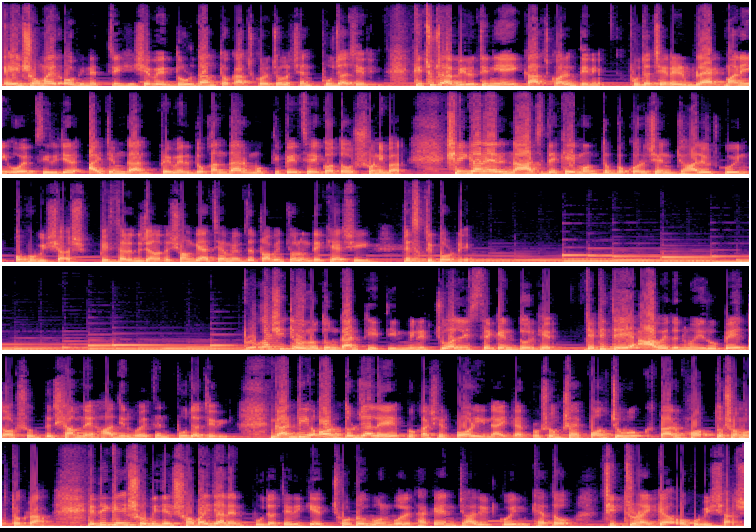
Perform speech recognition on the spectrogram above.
এই সময়ের অভিনেত্রী হিসেবে দুর্দান্ত কাজ করে চলেছেন পূজা চেরি। কিছুটা বিরতি নিয়েই কাজ করেন তিনি। পূজা চেরির ব্ল্যাক মানি ওয়েব সিরিজের আইটেম গান প্রেমের দোকানদার মুক্তি পেয়েছে গত শনিবার। সেই গানের নাচ দেখে মন্তব্য করেছেন ঢালিউড কুইন অপু বিশ্বাস। বিস্তারিত জানাতে সঙ্গে আছে আমি রবিন চলুন দেখে আসি ডেস্ক রিপোর্টে। প্রকাশিত নতুন গানটি তিন মিনিট চুয়াল্লিশ সেকেন্ড দৈর্ঘ্যের। যেটিতে আবেদনময়ী রূপে দর্শকদের সামনে হাজির হয়েছেন পূজা চেরি গানটি অন্তর্জালে প্রকাশের পরই নায়িকার প্রশংসায় পঞ্চমুখ, তার ভক্ত সমর্থকরা। এদিকে সবিজের সবাই জানেন পূজা চেরিকে ছোট বোন বলে থাকেন ঢালিউড কুইন খ্যাত চিত্রনায়িকা অপু বিশ্বাস।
